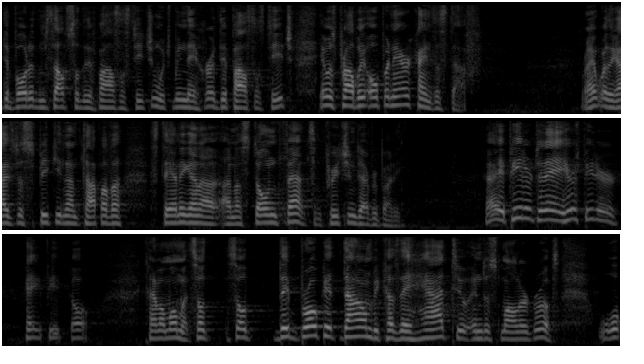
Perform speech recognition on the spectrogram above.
devoted themselves to the apostles' teaching, which means they heard the apostles teach. It was probably open air kinds of stuff right? Where the guy's just speaking on top of a, standing on a, on a stone fence and preaching to everybody. Hey, Peter today, here's Peter. Hey, Pete, go. Kind of a moment. So, so they broke it down because they had to into smaller groups. Well,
